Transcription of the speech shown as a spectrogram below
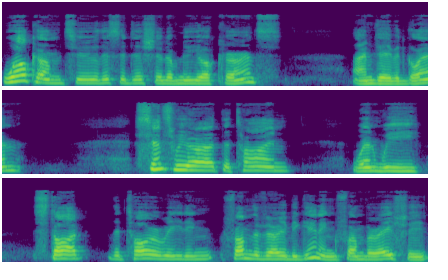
Welcome to this edition of New York Currents. I'm David Glenn. Since we are at the time when we start the Torah reading from the very beginning, from Bereshit,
